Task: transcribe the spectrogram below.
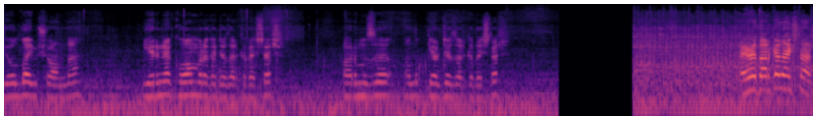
yoldayım şu anda. Yerine kovan bırakacağız arkadaşlar. Arımızı alıp geleceğiz arkadaşlar. Evet arkadaşlar.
